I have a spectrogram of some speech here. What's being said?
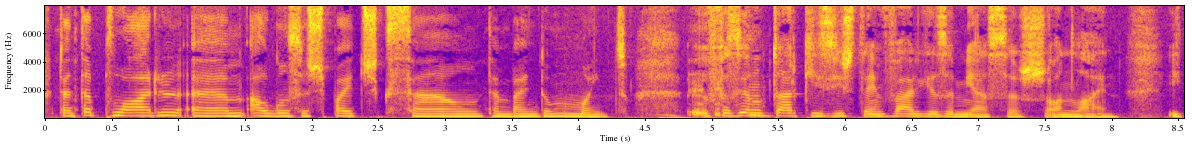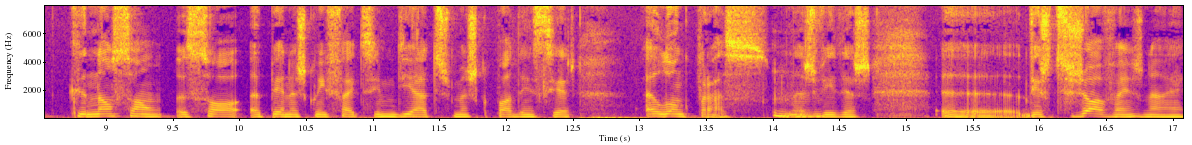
Portanto, apelar uh, um, alguns aspectos que são também do momento. Fazer notar que existem várias ameaças online e que não são só apenas com efeitos imediatos, mas que podem ser a longo prazo uhum. nas vidas uh, destes jovens, não é?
